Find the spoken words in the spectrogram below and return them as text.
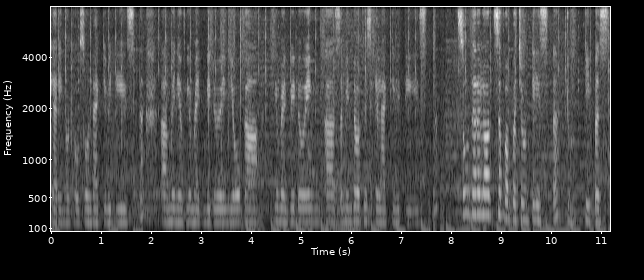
carrying out household activities. Uh, many of you might be doing yoga. You might be doing uh, some indoor physical activities. So there are lots of opportunities uh, to keep us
